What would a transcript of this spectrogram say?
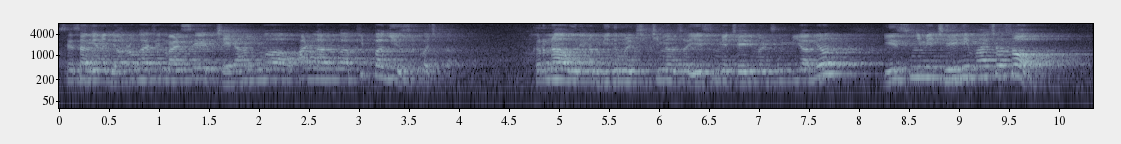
세상에는 여러 가지 말세의 재앙과 환란과 핍박이 있을 것이다. 그러나 우리는 믿음을 지키면서 예수님의 재림을 준비하면 예수님이 재림하셔서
